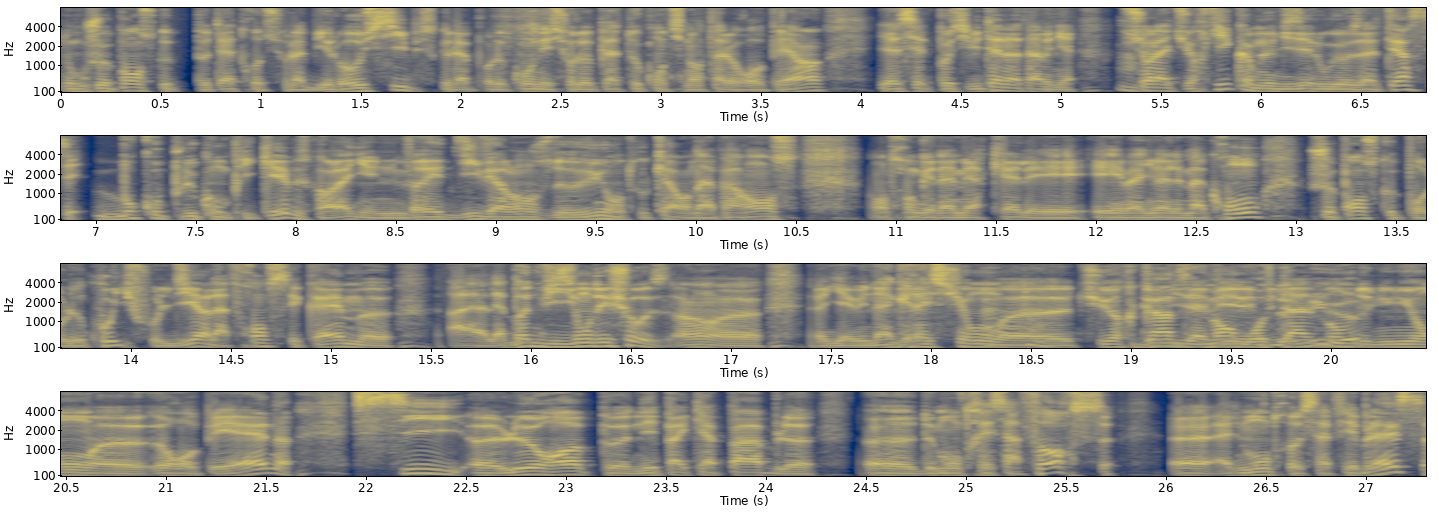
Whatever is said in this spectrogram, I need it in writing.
Donc, je pense que peut-être sur la Biélorussie, puisque là pour le coup on est sur le plateau continental européen, il y a cette possibilité d'intervenir. Sur la Turquie, comme le disait Louis Osalter, c'est beaucoup plus compliqué parce que là il y a une vraie divergence de vue, en tout cas en apparence, entre Angela Merkel et, et Emmanuel Macron. Je pense que pour le coup, il faut le dire, la France c'est quand même euh, à la bonne vision des choses. Hein. Euh, Il y a une agression euh, turque vis-à-vis de l'UE. membre de l'Union euh, européenne. Si euh, l'Europe n'est pas capable euh, de montrer sa force, euh, elle montre sa faiblesse.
